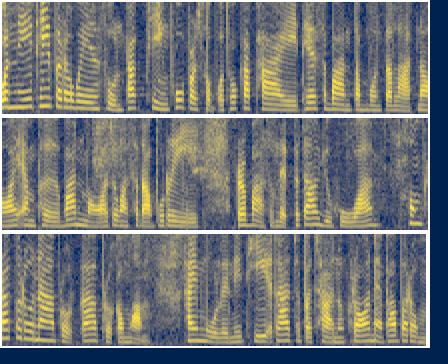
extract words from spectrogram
วันนี้ที่บริเวณศูนย์พักพิงผู้ประสบอุทกภัย เทศบาลตำบลตลาดน้อยอำเภอบ้านหมอจังหวัดสระบุรีพระบาทสมเด็จพระเจ้าอยู่หัว ทรงพระกรุณาโปรดเกล้าโปรดกระหม่อม ให้มูลนิธิราชประชานุเคราะห์ในพระบรม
